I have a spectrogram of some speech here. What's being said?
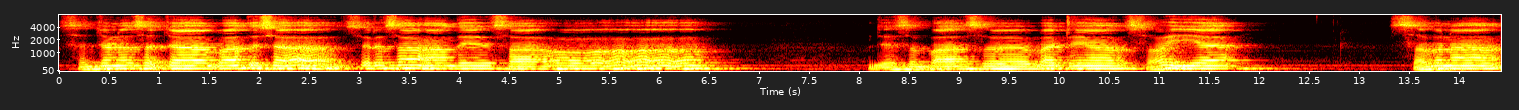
ਸੱਜਣ ਸੱਚਾ ਪਾਤਸ਼ਾਹ, ਸਿਰ ਸਾਹਾਂ ਦੇ ਸਾਹੋ। ਜਿਸ ਪਾਸ ਬੈਠਿਆ ਸੋਈਐ ਸਭਨਾ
